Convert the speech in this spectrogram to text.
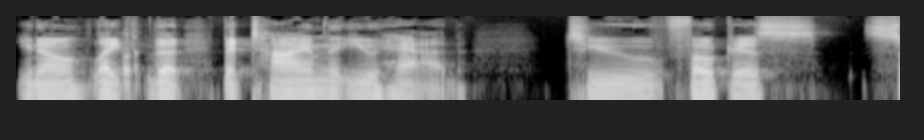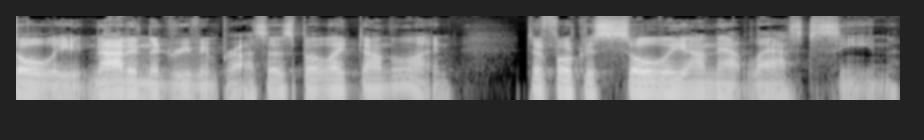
You know, like the, the time that you had to focus solely, not in the grieving process, but like down the line, to focus solely on that last scene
